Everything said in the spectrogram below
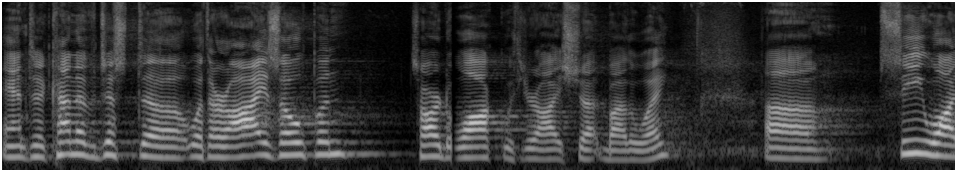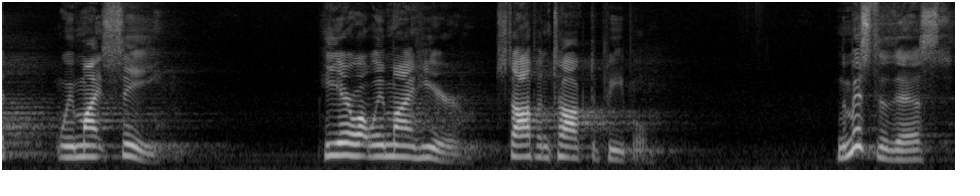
and to kind of just uh, with our eyes open, it's hard to walk with your eyes shut, by the way, uh, see what we might see, hear what we might hear, stop and talk to people. In the midst of this,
